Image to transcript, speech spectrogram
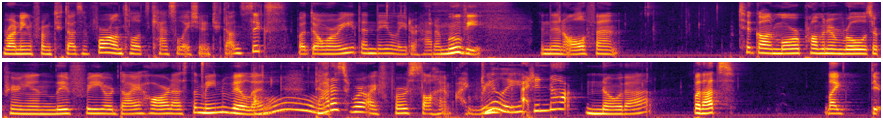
running from 2004 until its cancellation in 2006. But don't worry, then they later had a movie. And then Olyphant took on more prominent roles, appearing in Live Free or Die Hard as the main villain. Oh. That is where I first saw him. I Really? I did not know that, but that's like the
